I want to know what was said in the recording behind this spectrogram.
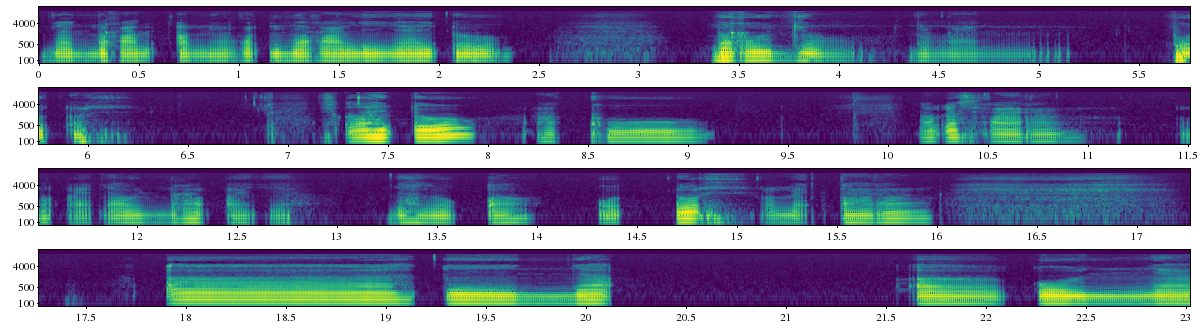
Dan bahkan yang ketiga kalinya itu berujung dengan putus. Setelah itu aku sampai sekarang nggak tahun berapa ya? Udah putus sampai sekarang eh uh, tidak uh, punya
